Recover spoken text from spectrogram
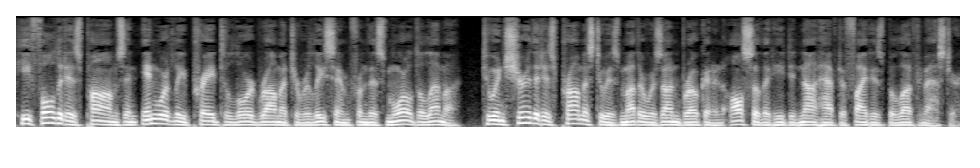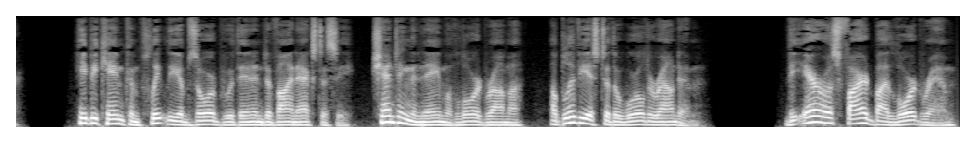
he folded his palms and inwardly prayed to Lord Rama to release him from this moral dilemma, to ensure that his promise to his mother was unbroken and also that he did not have to fight his beloved master. He became completely absorbed within in divine ecstasy, chanting the name of Lord Rama, oblivious to the world around him. The arrows fired by Lord Ram,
